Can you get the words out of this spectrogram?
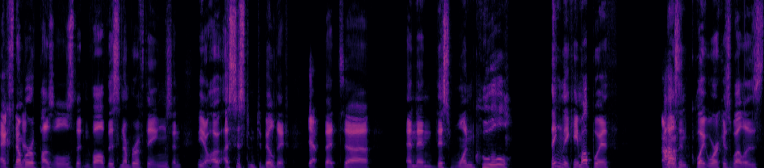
X number yeah. of puzzles that involve this number of things, and you know a, a system to build it. Yeah. That uh, and then this one cool thing they came up with uh-huh. doesn't quite work as well as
